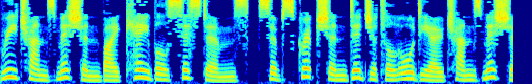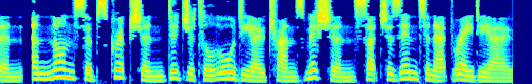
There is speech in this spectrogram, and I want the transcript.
retransmission by cable systems, subscription digital audio transmission, and non-subscription digital audio transmission such as Internet radio.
